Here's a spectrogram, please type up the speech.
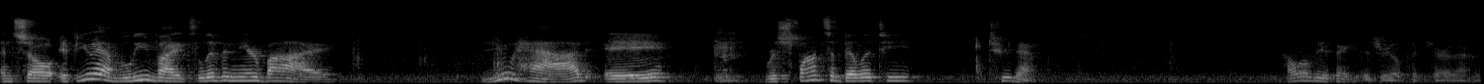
And so if you have Levites living nearby you had a responsibility to them. How long do you think Israel took care of that?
